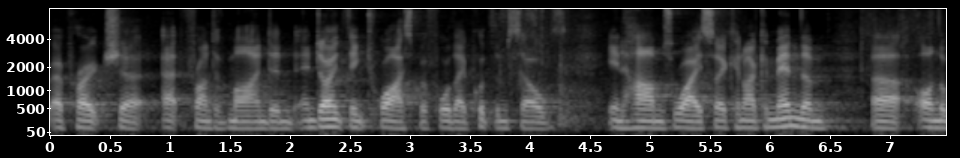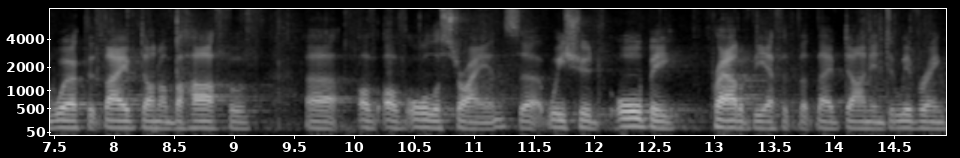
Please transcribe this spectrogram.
approach at front of mind, and, and don't think twice before they put themselves in harm's way. So can I commend them uh, on the work that they've done on behalf of, uh, of, of, all Australians. Uh, we should all be proud of the effort that they've done in delivering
